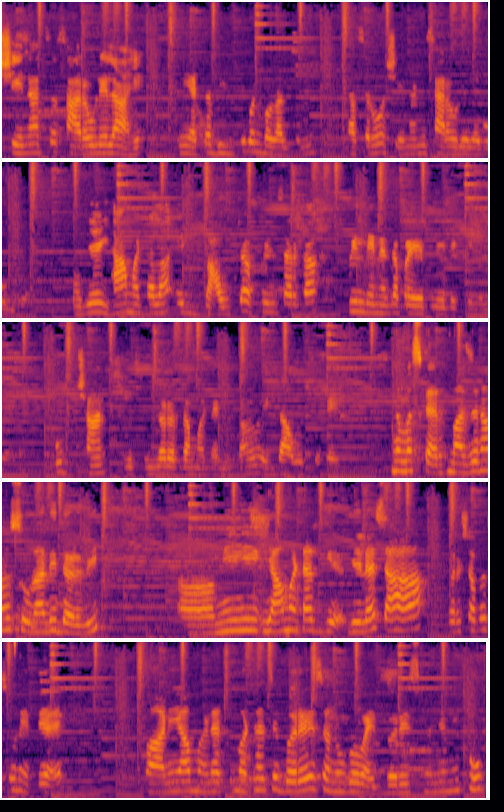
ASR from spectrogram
शेणाचं सारवलेलं आहे. आणि याच्या भिंती पण बघाल तुम्ही या सर्व शेणाने सारवलेल्या भिंती म्हणजे ह्या मठाला एक गावच्या फील सारखा फील देण्याचा प्रयत्न इथे केलेला आहे. खूप छान आणि सुंदर असा मठ आहे. एकदा आवश्यक आहे नमस्कार माझं नाव सोनाली दळवी. मी या मठात गे गेल्या सहा वर्षापासून येते आहे. आणि या मठात मठाचे बरेच अनुभव आहेत. बरेच म्हणजे मी खूप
